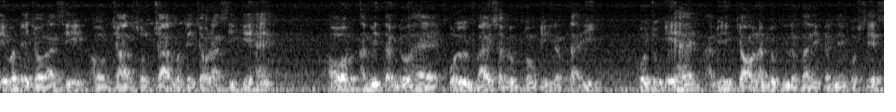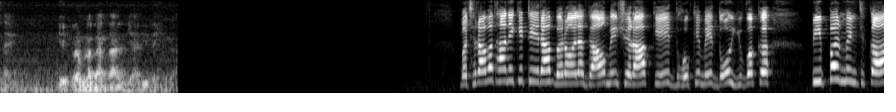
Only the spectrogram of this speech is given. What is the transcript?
ए बटे चौरासी और चार सौ चार बटे चौरासी के हैं और अभी तक जो है कुल बाईस अभियुक्तों की गिरफ्तारी हो चुकी है। अभी इक्यावन अभियुक्त गिरफ्तारी करने को शेष हैं। ये क्रम लगातार जारी रहेगा। बछरावा थाने के टेरा बरौला गाँव में शराब के धोखे में दो युवक पीपरमिंट का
